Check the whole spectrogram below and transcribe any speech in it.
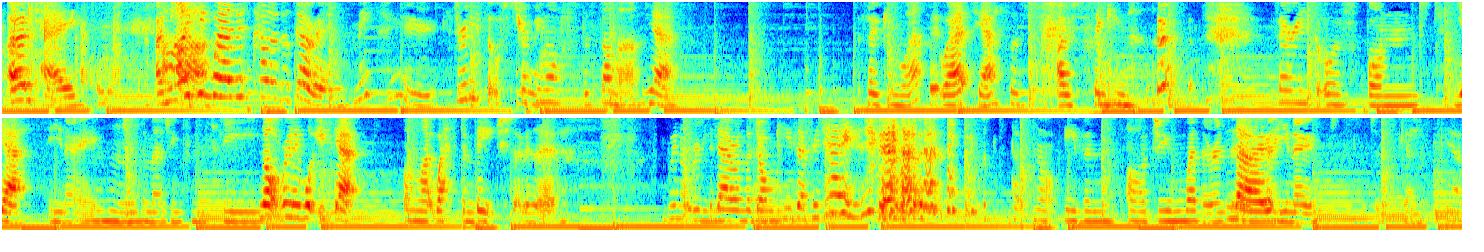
Okay. I'm Ah. liking where this calendar's going. Me too. It's really sort of stripping off the summer, Yes. soaking wet. Bit wet, yes. I was, I was just thinking. Very sort of Bond, Yeah. you know, Mhm. just emerging from the sea. Not really what you'd get on like Weston Beach, though, is it? we're not really there on the donkeys every day. That's not even our June weather, is it? No. So you know, just just get yeah.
